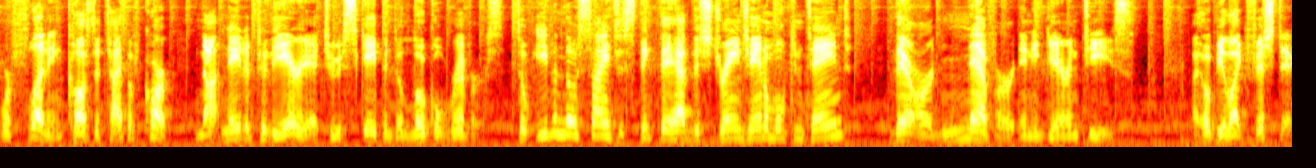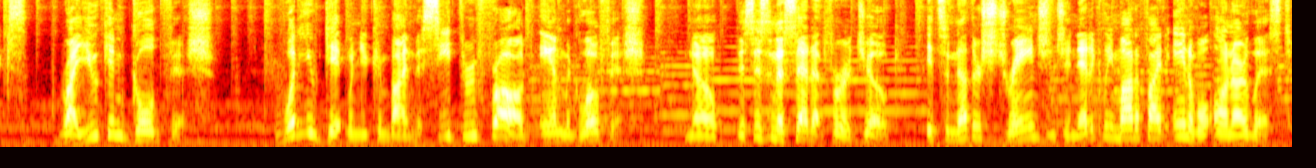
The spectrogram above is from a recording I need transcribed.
where flooding caused a type of carp not native to the area to escape into local rivers. So even though scientists think they have this strange animal contained, there are never any guarantees. I hope you like fish sticks. Ryukin Goldfish. What do you get when you combine the see-through frog and the glowfish? No, this isn't a setup for a joke. It's another strange and genetically modified animal on our list.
